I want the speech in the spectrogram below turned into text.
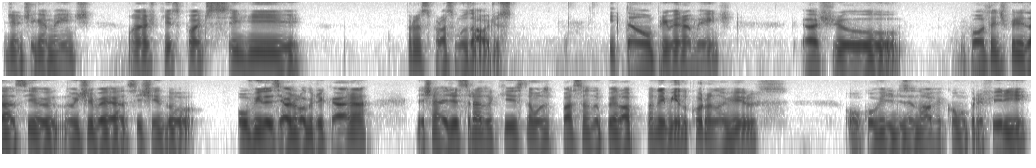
de antigamente, mas acho que isso pode seguir para os próximos áudios. Então, primeiramente, eu acho importante frisar se eu não estiver assistindo, ouvindo esse áudio logo de cara, deixar registrado que estamos passando pela pandemia do coronavírus, ou Covid-19, como preferir,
